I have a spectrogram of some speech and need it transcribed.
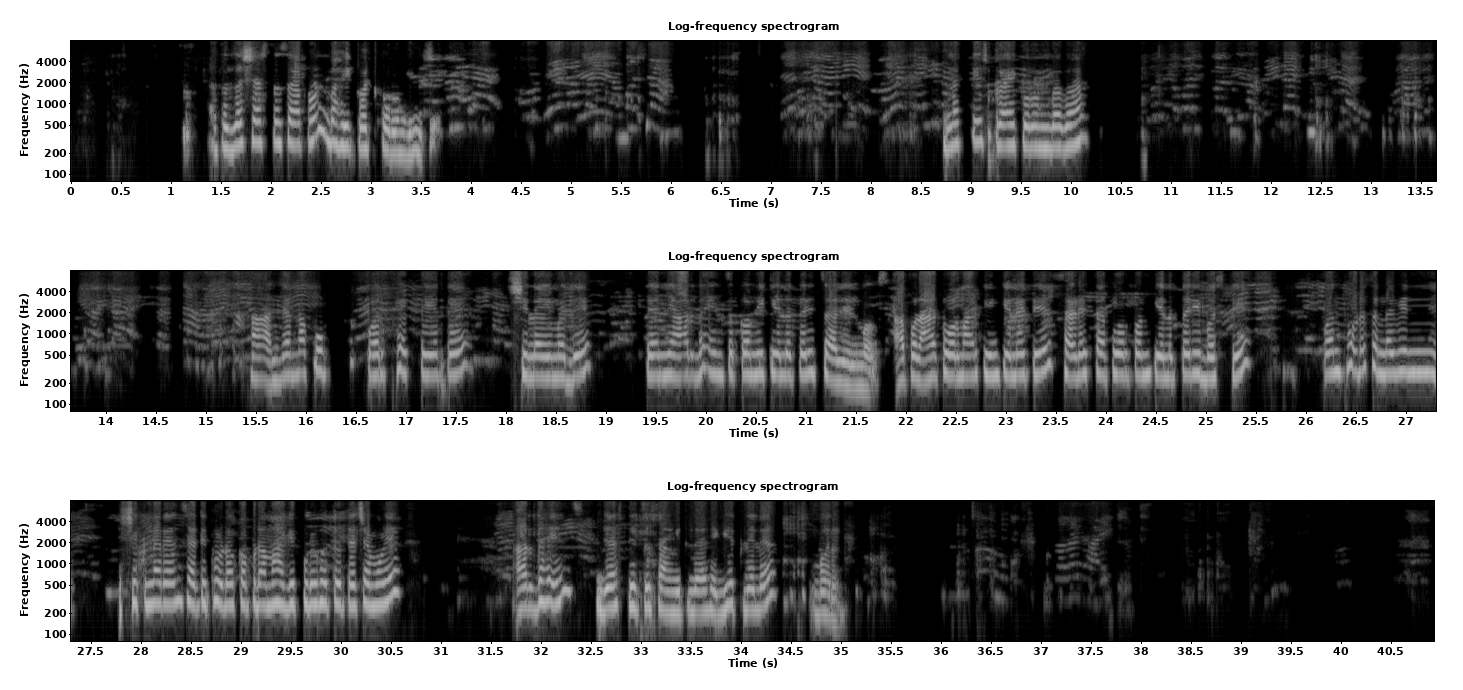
आता जशाच तसं आपण बाही कट करून घ्यायचे. नक्कीच ट्राय करून बघा. हा ज्यांना खूप परफेक्ट येते शिलाईमध्ये त्यांनी अर्धा इंच कमी केलं तरी चालेल मग. आपण आठ वर मार्किंग केलं ते साडेसात वर पण केलं तरी बसते. पण थोडस नवीन शिकणाऱ्यांसाठी थोडा कपडा मागे पुढे होतो त्याच्यामुळे अर्धा इंच जास्तीच सांगितलं आहे घेतलेलं बरं.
